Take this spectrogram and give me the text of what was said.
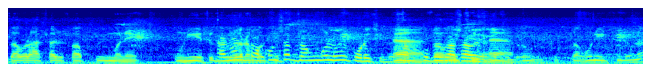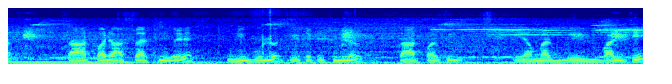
তারপর রাস্তা সব মানে উনি এসে মানে তখন সব জঙ্গল হয়ে পড়েছিল হ্যাঁ তখন বাসা ছিল- হয়ে হ্যাঁ না। তারপরে আস্তে আস্তে হয়ে উনি বলল এটা কিছু নিল তারপর কি এই আমার এই বাড়িতে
